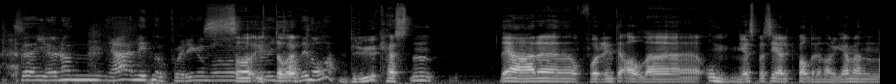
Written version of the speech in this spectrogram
Så gjør noen, ja, en liten oppfordring om å utover, ta de nå, da. Bruk høsten. Det er en oppfordring til alle unge, spesielt padlere i Norge, men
